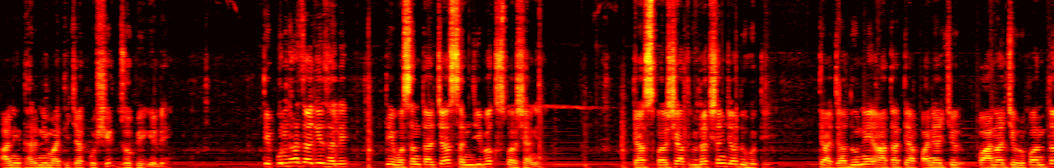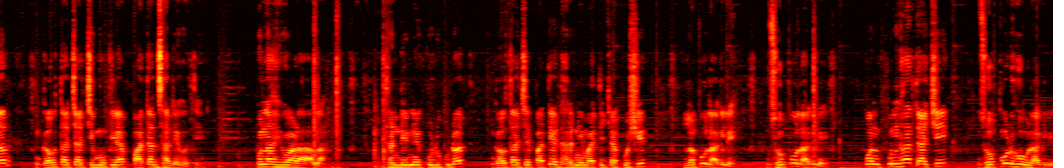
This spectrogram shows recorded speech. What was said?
आणि धरणी मातीच्या कुशीत झोपी गेले. ते पुन्हा जागे झाले. ते वसंताच्या संजीवक स्पर्शाने. त्या स्पर्शात विलक्षण जादू होती. त्या जादूने आता त्या पाण्याचे पानाचे रूपांतर गवताच्या चिमुकल्या पात्यात झाले होते. पुन्हा हिवाळा आला. थंडीने कुडकुडत गवताचे पाते धरणी मातीच्या कुशीत लपू लागले झोपू लागले. पण पुन्हा त्याची झोपमूड होऊ लागली.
